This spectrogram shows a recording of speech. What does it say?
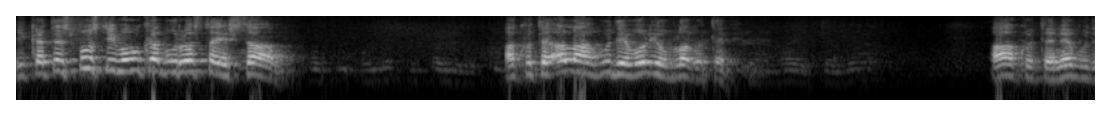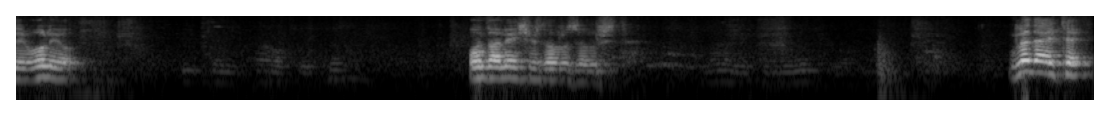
I kad te spustimo u kabur, ostaješ sam. Ako te Allah bude volio, blago tebi. Ako te ne bude volio, onda nećeš dobro završiti. Gledajte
